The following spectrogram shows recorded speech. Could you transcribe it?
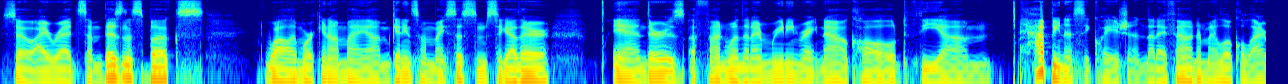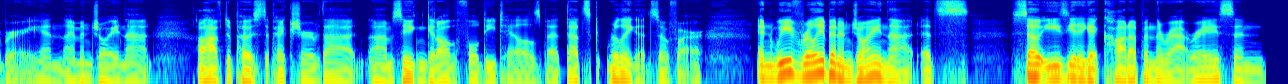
So I read some business books while I'm working on my um, getting some of my systems together. And there's a fun one that I'm reading right now called the um, happiness equation that I found in my local library, and I'm enjoying that. I'll have to post a picture of that um, so you can get all the full details, but that's really good so far and we've really been enjoying that. It's so easy to get caught up in the rat race and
